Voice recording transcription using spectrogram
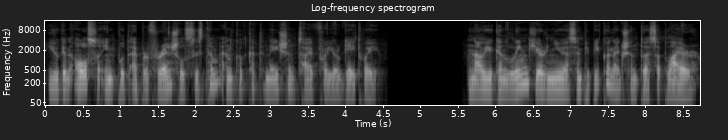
You can also input a preferential system and concatenation type for your gateway. Now you can link your new SMPP connection to a supplier.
